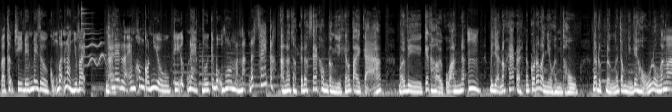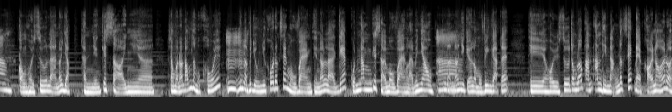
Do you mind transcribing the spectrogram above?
và thậm chí đến bây giờ cũng vẫn là như vậy. Cho nên là em không có nhiều ký ức đẹp với cái bộ môn mà nặn đất sét đâu. anh nói thật cái đất sét không cần gì khéo tay cả bởi vì cái thời của anh á Ừ, bây giờ nó khác rồi nó có rất là nhiều hình thù nó được đựng ở trong những cái hũ luôn á vâng. còn hồi xưa là nó dập thành những cái sợi như, à, xong rồi nó đóng thành một khối á. Ừ, tức ừ. là ví dụ như khối đất sét màu vàng thì nó là ghép của năm cái sợi màu vàng lại với nhau tức là À. nó như kiểu là một viên gạch đấy thì hồi xưa trong lớp anh anh thì nặng đất sét đẹp khỏi nói rồi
